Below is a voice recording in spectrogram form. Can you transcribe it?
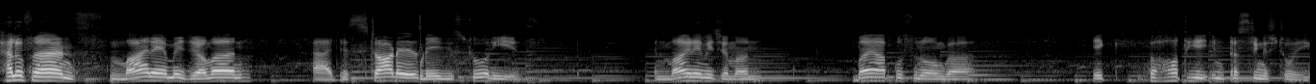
Hello friends, my name is Jaman. I just started today's stories. And my name is. मैं आपको सुनाऊँगा एक बहुत ही इंटरेस्टिंग स्टोरी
